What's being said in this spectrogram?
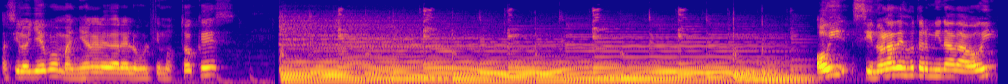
así lo llevo. Mañana le daré los últimos toques. Hoy, si no la dejo terminada hoy,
